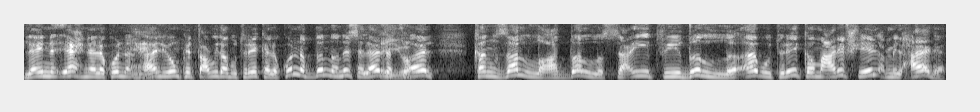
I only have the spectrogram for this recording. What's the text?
لأن إحنا لو كنا هل يمكن تعويض أبو تريكة؟ لو كنا فضلنا نسأل هذا أيوة. السؤال كان ظل عبد الله السعيد في ظل أبو تريكة وما عرفش يعمل حاجة.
